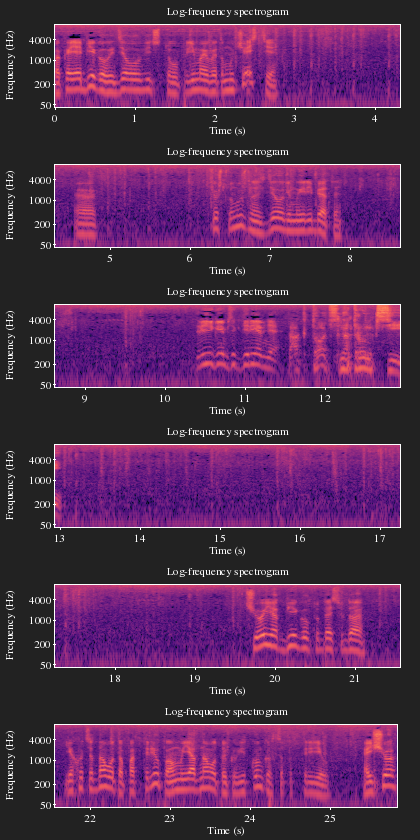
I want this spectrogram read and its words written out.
Пока я бегал и делал вид, что принимаю в этом участие, э, все, что нужно, сделали мои ребята. Двигаемся к деревне. Так точно, Трункси. Че я бегал туда-сюда? Я хоть одного-то подстрелил, по-моему, я одного только витконковца подстрелил. А еще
